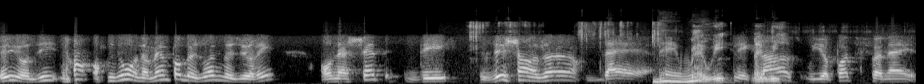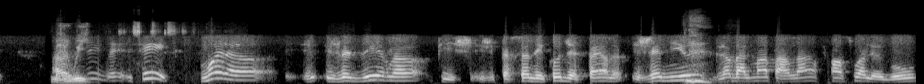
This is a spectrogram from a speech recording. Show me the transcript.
eux, ils ont dit, non, nous, on n'a même pas besoin de mesurer, on achète des échangeurs d'air. Ben oui. Ben oui. Les ben classes oui. où il n'y a pas de fenêtre. Ben Alors, oui. Tu moi, là, je vais le dire, là, puis personne n'écoute, j'espère, j'aime mieux, globalement parlant, François Legault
